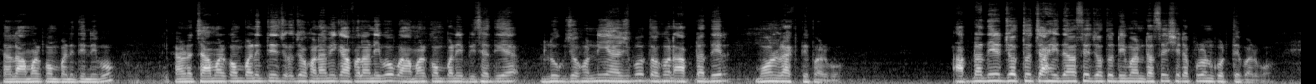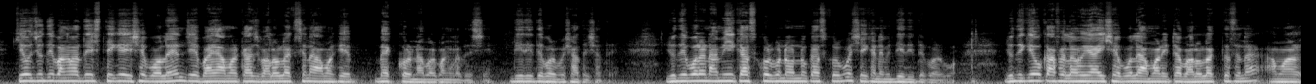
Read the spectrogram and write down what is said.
তাহলে আমার কোম্পানিতে নিব। কারণ হচ্ছে আমার কোম্পানিতে যখন আমি কাফেলা নিব বা আমার কোম্পানির ভিসা দিয়ে লোক যখন নিয়ে আসব, তখন আপনাদের মন রাখতে পারব। আপনাদের যত চাহিদা আছে, যত ডিমান্ড আছে, সেটা পূরণ করতে পারব। কেউ যদি বাংলাদেশ থেকে এসে বলেন যে, ভাই, আমার কাজ ভালো লাগছে না, আমাকে ব্যাক করেন আবার বাংলাদেশে, দিয়ে দিতে পারব সাথে সাথে। যদি বলেন, আমি এই কাজ করব না, অন্য কাজ করব, সেখানে আমি দিয়ে দিতে পারব। যদি কেউ কাফেলা হয়ে আইসা বলে, আমার এটা ভালো লাগতেছে না, আমার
